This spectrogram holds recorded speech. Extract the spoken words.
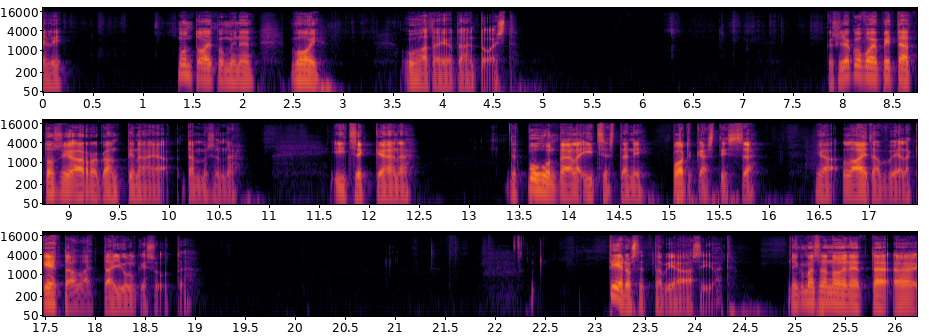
Eli mun toipuminen voi uhata jotain toista. Koska joku voi pitää tosi arroganttina ja tämmöisenä itsekkäänä, että puhun täällä itsestäni podcastissa ja laitan vielä, ketaan laittaa julkisuuteen. Tiedostettavia asioita. Niin kuin mä sanoin, että ää,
